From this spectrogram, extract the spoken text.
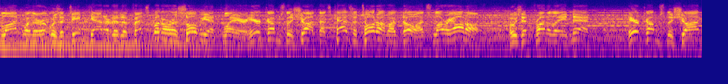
slot, whether it was a Team Canada defenseman or a Soviet player. Here comes the shot. That's Kasatonov. Uh, no, that's Larionov, who's in front of the net. Here comes the shot.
